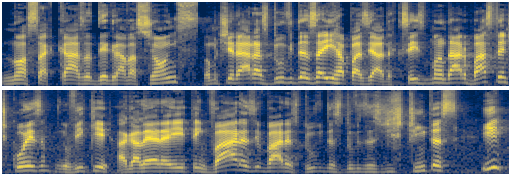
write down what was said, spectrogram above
nossa casa de gravações. Vamos tirar as dúvidas aí, rapaziada, que vocês mandaram bastante coisa. Eu vi que a galera aí tem várias e várias dúvidas, dúvidas distintas. E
